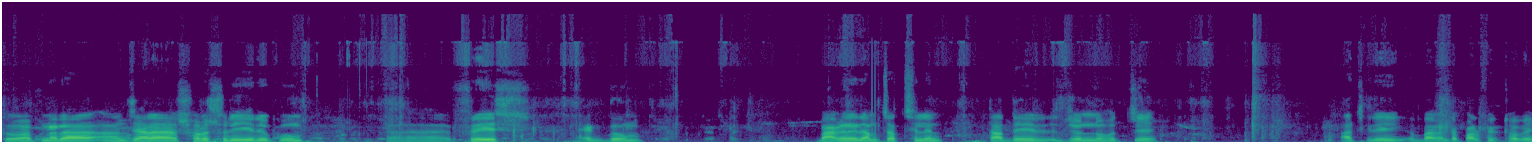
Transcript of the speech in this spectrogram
তো আপনারা যারা সরাসরি এরকম ফ্রেশ একদম বাগানের আম চাচ্ছিলেন তাদের জন্য হচ্ছে আজকের এই বাগানটা পারফেক্ট হবে।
